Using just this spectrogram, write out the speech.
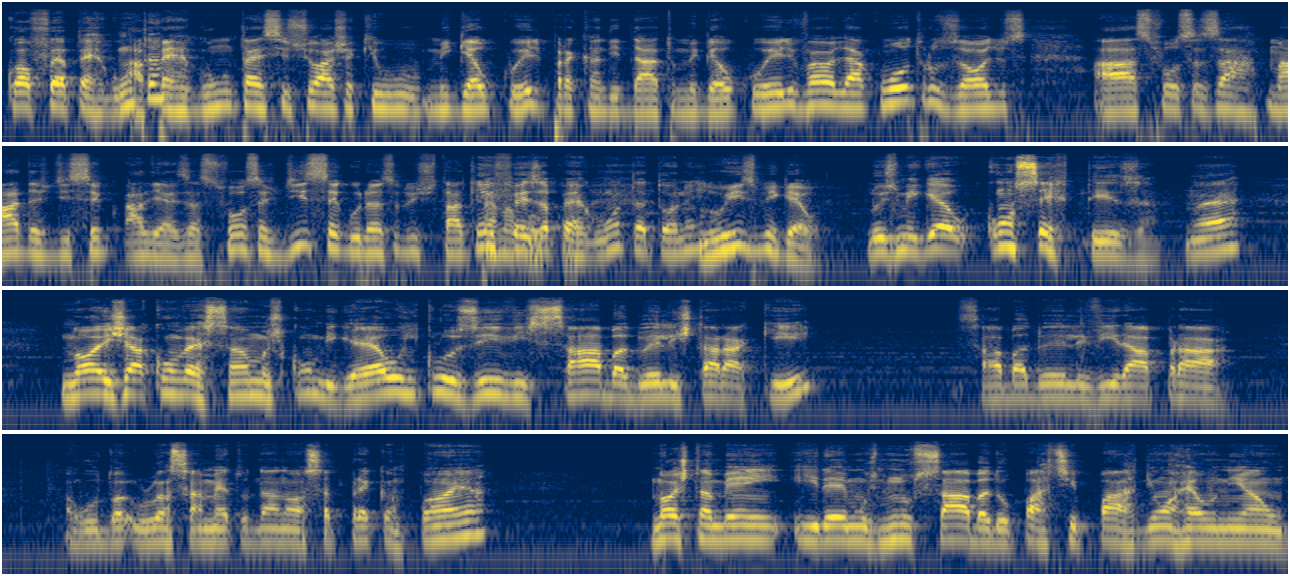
Qual foi a pergunta? A pergunta é se o senhor acha que o Miguel Coelho, para candidato Miguel Coelho, vai olhar com outros olhos as Forças Armadas de aliás, as Forças de Segurança do Estado Quem de fez a pergunta, Tony? Luiz Miguel. Luiz Miguel, com certeza, não é? Nós já conversamos com o Miguel, inclusive sábado ele estará aqui. Sábado ele virá para o, o lançamento da nossa pré-campanha. Nós também iremos no sábado participar de uma reunião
